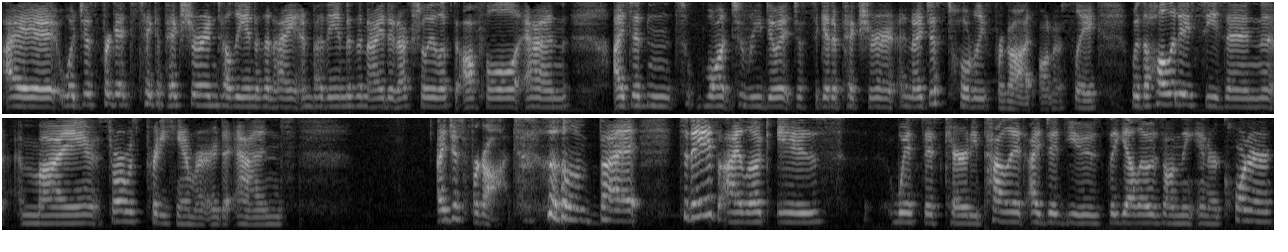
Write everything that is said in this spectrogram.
I would just forget to take a picture until the end of the night and by the end of the night it actually looked awful and I didn't want to redo it just to get a picture and I just totally forgot honestly. With the holiday season my store was pretty hammered and I just forgot. but today's eye look is with this Karity palette. I did use the yellows on the inner corner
